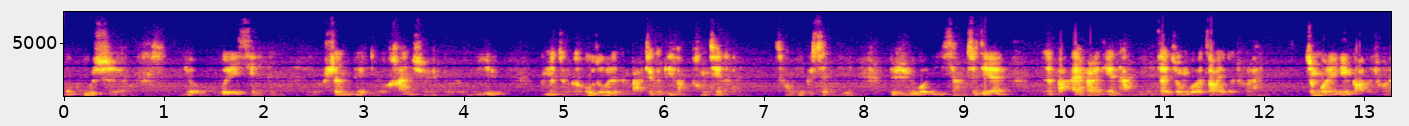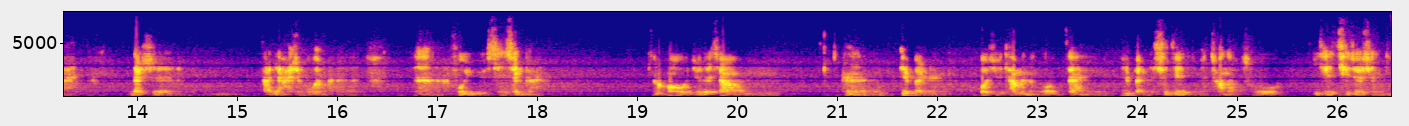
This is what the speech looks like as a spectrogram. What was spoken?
多的故事，有危险，有胜利，有汗水，有荣誉。那么整个欧洲人把这个地方捧起来，成为一个圣地。就是如果你想直接把埃菲尔铁塔你在中国造一个出来，中国人一定搞得出来，但是嗯大家还是不会把它呃赋予神圣感。然后我觉得像嗯日本人，或许他们能够在日本的世界里面创造出一些汽车圣地，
